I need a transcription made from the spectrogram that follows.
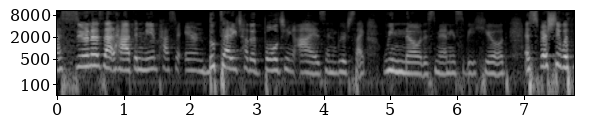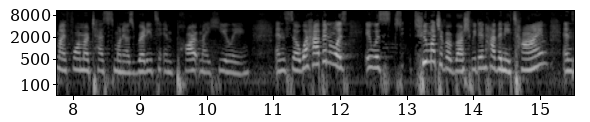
As soon as that happened, me and Pastor Aaron looked at each other with bulging eyes, and we were just like, we know this man needs to be healed. Especially with my former testimony, I was ready to impart my healing. And so what happened was, it was t- too much of a rush. We didn't have any time, and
